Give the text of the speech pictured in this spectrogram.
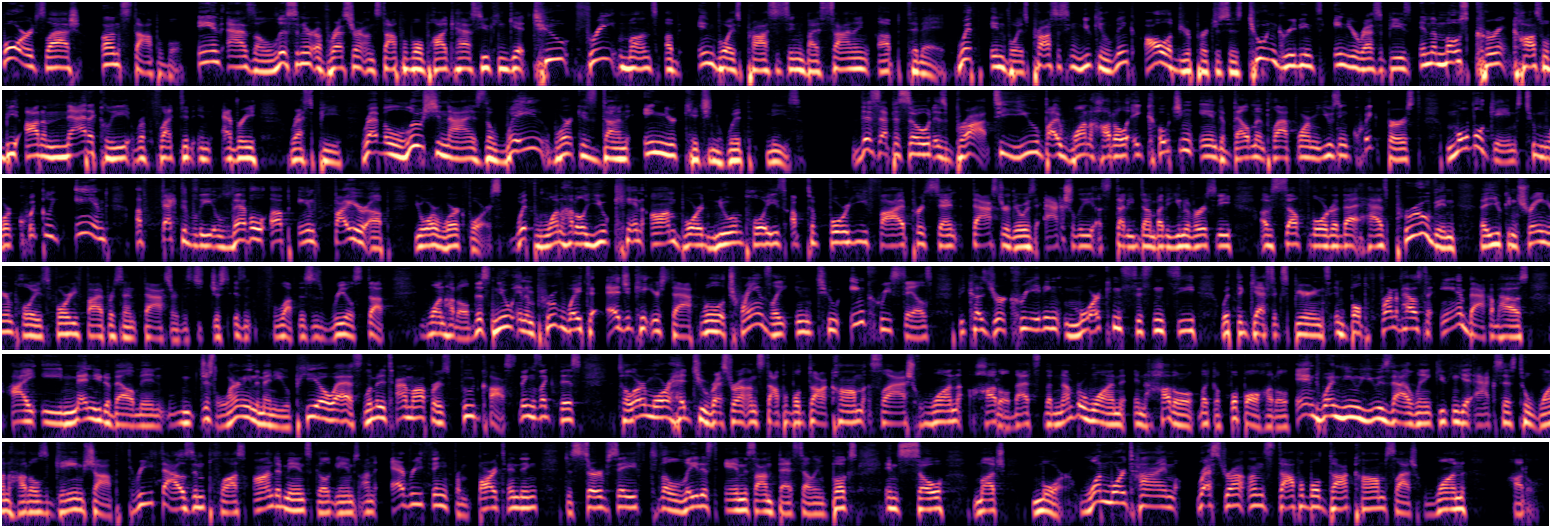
forward slash unstoppable. And as a listener of Restaurant Unstoppable podcast, you can get two free months of invoice processing by signing up today. With invoice processing, you can link all of your purchases to ingredients in your recipes and the most current cost will be automatically reflected in every recipe. Revolutionize the way work is done in your kitchen with Meez. This episode is brought to you by One Huddle, a coaching and development platform using quick burst mobile games to more quickly and effectively level up and fire up your workforce. With One Huddle, you can onboard new employees up to 45% faster. There was actually a study done by the University of South Florida that has proven that you can train your employees 45% faster. This just isn't fluff. This is real stuff. One Huddle, this new and improved way to educate your staff will translate into increased sales because you're creating more consistency with the guest experience in both front of house and back of house, i.e. menu development, just learning the menu, POS, limited time offers, food costs, things like this. To learn more, head to restaurantunstoppable.com slash one huddle. That's the number one in huddle, like a football huddle. And when you use that link, you can get access to one huddle's game shop, 3000 plus on demand skill games on everything from bartending to ServSafe to the latest Amazon best-selling books and so much more. One more time, restaurantunstoppable.com slash one huddle.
